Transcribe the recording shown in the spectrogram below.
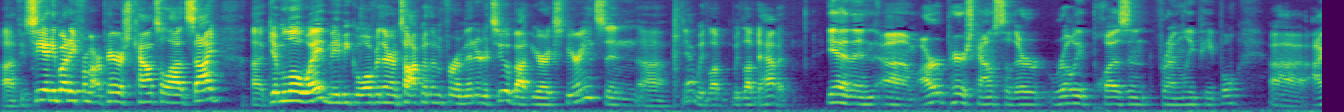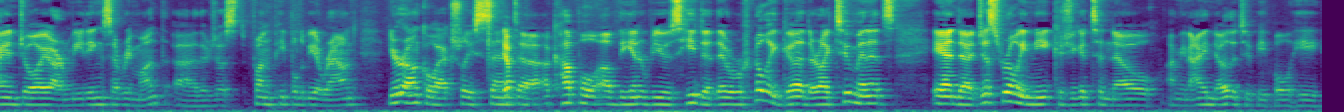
uh, if you see anybody from our parish council outside, uh, give them a little wave. Maybe go over there and talk with them for a minute or two about your experience, and uh, yeah, we'd love we'd love to have it. Yeah, and then um, our parish council, they're really pleasant, friendly people. Uh, I enjoy our meetings every month. Uh, they're just fun people to be around. Your uncle actually sent Yep. uh, a couple of the interviews he did. They were really good. They're like two minutes and uh, just really neat because you get to know. I mean, I know the two people he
